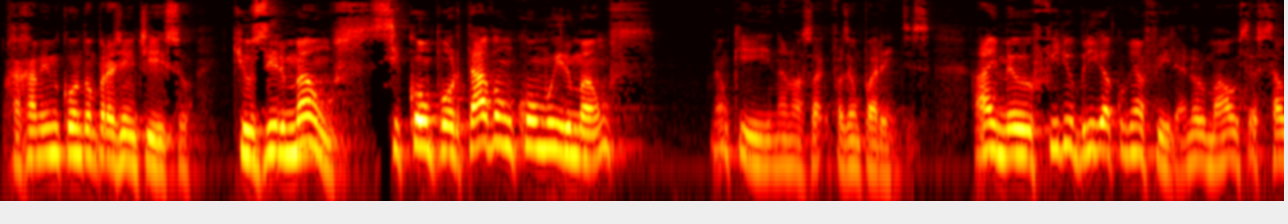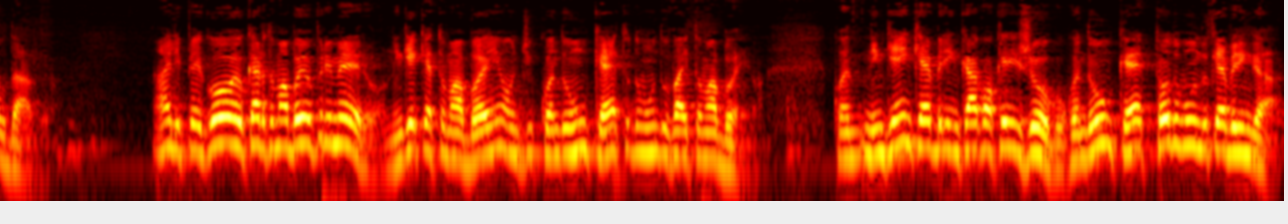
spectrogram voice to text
Rahamim contam para gente isso, que os irmãos se comportavam como irmãos, não que na nossa, fazer um parênteses. Ai, meu filho briga com minha filha, é normal, isso é saudável. Ah, ele pegou, eu quero tomar banho primeiro. Ninguém quer tomar banho, onde quando um quer, todo mundo vai tomar banho. Quando, ninguém quer brincar com aquele jogo. Quando um quer, todo mundo quer brincar.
